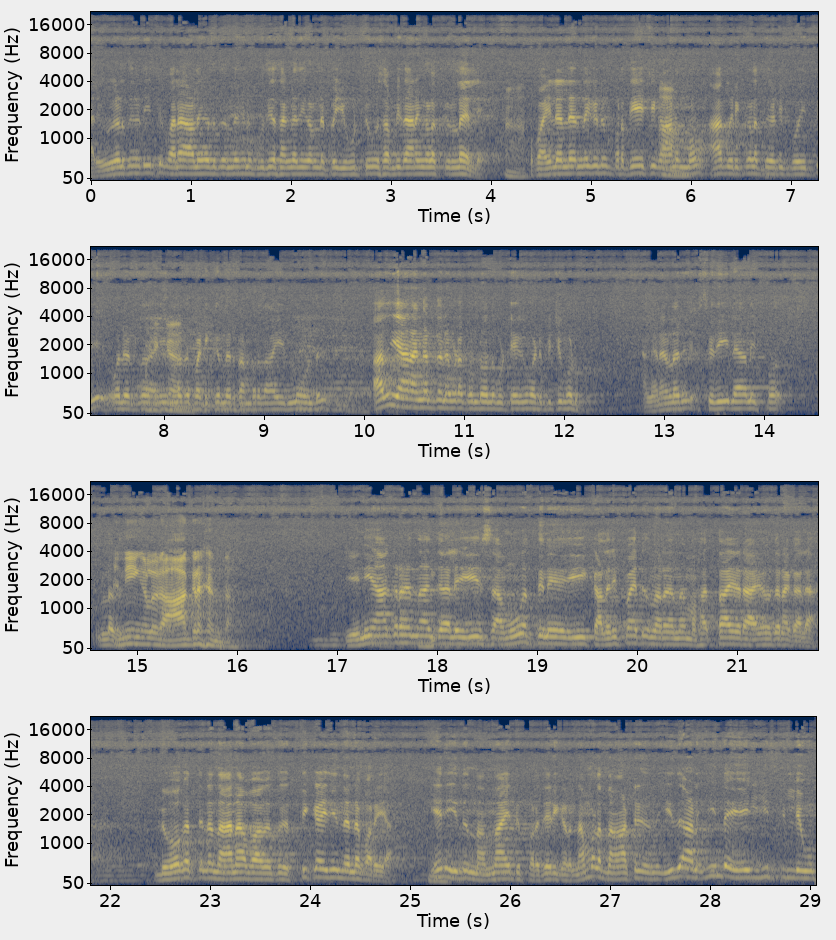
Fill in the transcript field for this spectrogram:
അറിവുകൾ തേടിയിട്ട് പല ആളുകളും എന്തെങ്കിലും പുതിയ സംഗതികളിൽ ഇപ്പോൾ യൂട്യൂബ് സംവിധാനങ്ങളൊക്കെ ഉള്ളതല്ലേ? അപ്പോൾ അതിലെല്ലാം എന്തെങ്കിലും പ്രത്യേകിച്ച് കാണുമ്പോൾ ആ ഗുരുക്കളെ തേടി പോയിട്ട് ഓരോരുത്തർ അതിനുള്ളത് പഠിക്കുന്ന ഒരു സമ്പ്രദായം ഇന്നുമുണ്ട് അത് ഞാൻ അങ്ങനെ തന്നെ ഇവിടെ കൊണ്ടുവന്ന് കുട്ടികൾക്ക് പഠിപ്പിച്ചു കൊടുക്കും. അങ്ങനെയുള്ളൊരു സ്ഥിതിയിലാണ് ഇപ്പോൾ ഉള്ളത്. നിങ്ങളൊരു ആഗ്രഹം എന്താ? ഇനി ആഗ്രഹം എന്താ വെച്ചാൽ ഈ സമൂഹത്തിന് ഈ കളരിപ്പാറ്റ് എന്ന് പറയുന്ന മഹത്തായ ഒരു ആയോധന കല ലോകത്തിന്റെ നാനാഭാഗത്ത് എത്തിക്കഴിഞ്ഞെന്ന് തന്നെ പറയാം. ഇനി ഇത് നന്നായിട്ട് പ്രചരിക്കണം. നമ്മുടെ നാട്ടിൽ നിന്ന് ഇതാണ് ഇതിന്റെ ഈറ്റില്ലവും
